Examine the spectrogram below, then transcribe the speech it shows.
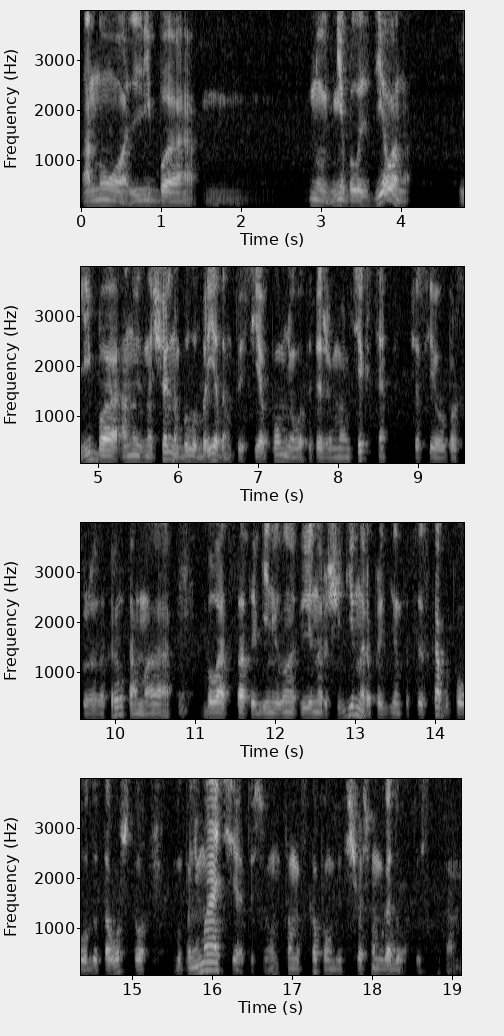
оно либо ну, не было сделано, либо оно изначально было бредом. То есть я помню, вот опять же в моем тексте, сейчас я его просто уже закрыл, там э, была цитата Евгения Леноровича Гиннера, президента ЦСКА, по поводу того, что вы понимаете, то есть он там сказал, по-моему, в 2008 году, то есть там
